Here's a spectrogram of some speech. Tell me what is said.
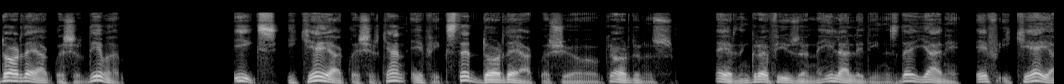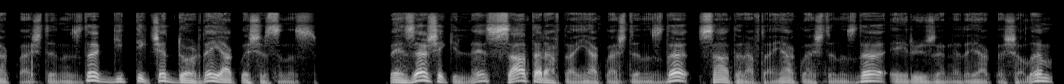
4'e yaklaşır değil mi? x 2'ye yaklaşırken fx de 4'e yaklaşıyor, gördünüz. Eğrinin grafiği üzerine ilerlediğinizde, yani f2'ye yaklaştığınızda gittikçe 4'e yaklaşırsınız. Benzer şekilde sağ taraftan yaklaştığınızda, sağ taraftan yaklaştığınızda eğri üzerine de yaklaşalım.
